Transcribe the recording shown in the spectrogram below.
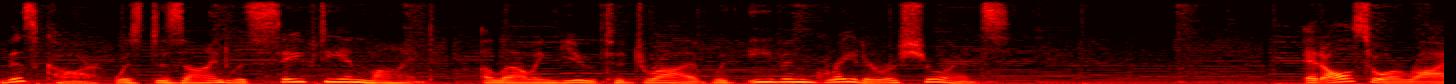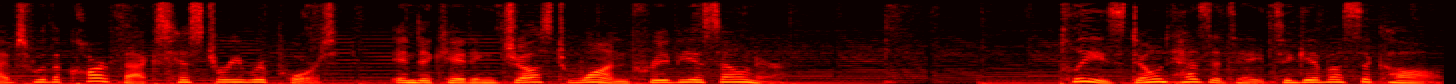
This car was designed with safety in mind, allowing you to drive with even greater assurance. It also arrives with a Carfax history report, indicating just one previous owner. Please don't hesitate to give us a call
